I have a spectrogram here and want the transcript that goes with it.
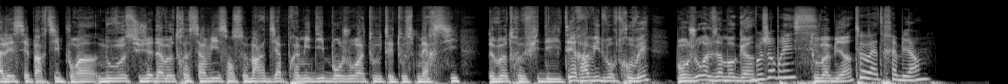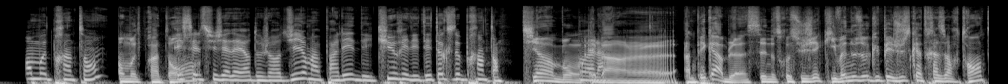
Allez, c'est parti pour un nouveau sujet à votre service en ce mardi après-midi. Bonjour à toutes et tous, merci de votre fidélité. Ravi de vous retrouver. Bonjour Elsa Moguin. Bonjour Brice. Tout va bien Tout va très bien. En mode printemps. En mode printemps. Et c'est le sujet d'ailleurs d'aujourd'hui. On va parler des cures et des détox de printemps. Tiens, bon, Voilà. eh ben, euh, impeccable. C'est notre sujet qui va nous occuper jusqu'à 13h30.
